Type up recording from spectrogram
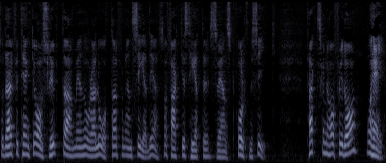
Så därför tänkte jag avsluta med några låtar från en CD som faktiskt heter Svensk folkmusik. Tack ska ni ha för idag och hej!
